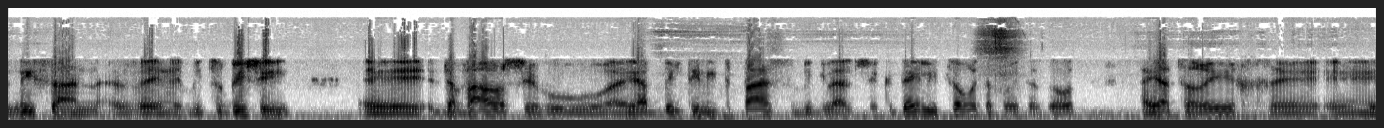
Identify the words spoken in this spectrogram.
ניסן ומיצובישי, אה, דבר שהוא היה בלתי נתפס בגלל שכדי ליצור את הברית הזאת היה צריך אה, אה,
